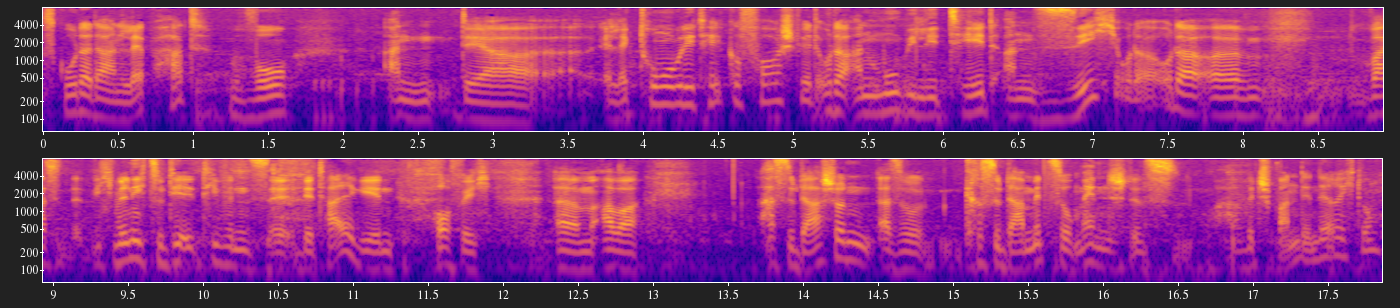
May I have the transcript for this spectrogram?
Skoda da ein Lab hat, wo an der Elektromobilität geforscht wird oder an Mobilität an sich oder, oder ähm, was, ich will nicht zu tief ins äh, Detail gehen, hoffe ich, ähm, aber hast du da schon, also kriegst du da mit so, Mensch, das wird spannend in der Richtung?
